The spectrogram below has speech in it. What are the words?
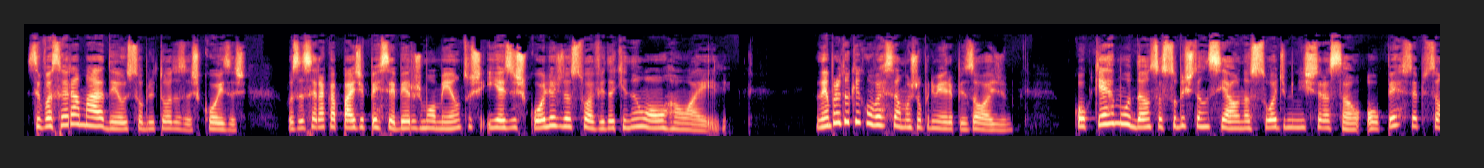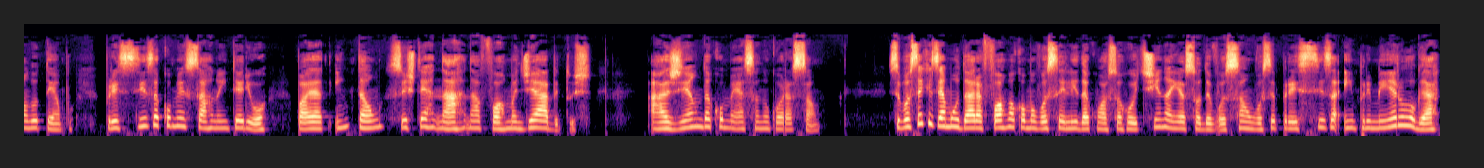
Se você amar a Deus sobre todas as coisas, você será capaz de perceber os momentos e as escolhas da sua vida que não honram a Ele. Lembra do que conversamos no primeiro episódio? Qualquer mudança substancial na sua administração ou percepção do tempo precisa começar no interior para então se externar na forma de hábitos. A agenda começa no coração. Se você quiser mudar a forma como você lida com a sua rotina e a sua devoção, você precisa, em primeiro lugar,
